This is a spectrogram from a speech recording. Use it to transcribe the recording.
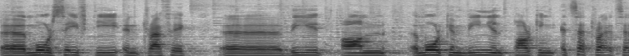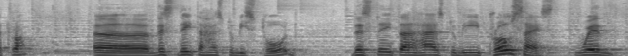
uh, more safety in traffic, uh, be it on a more convenient parking, etc., etc. Uh, this data has to be stored. This data has to be processed with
